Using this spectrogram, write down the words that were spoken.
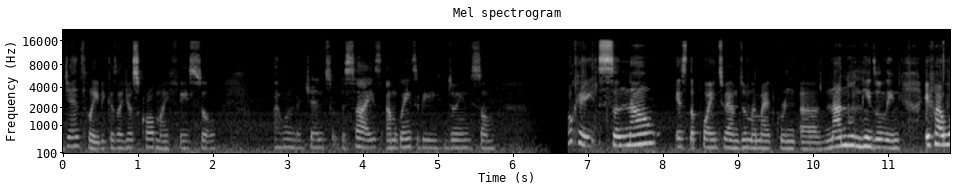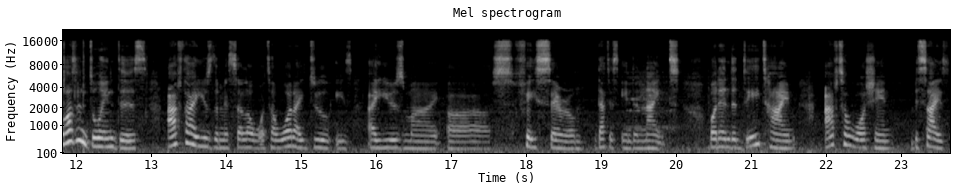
gently because I just scrub my face so I want it gentle. Besides, I'm going to be doing some Okay, so now is the point where I'm doing my micro uh, nano needling. If I wasn't doing this, after I use the micellar water, what I do is I use my uh, face serum. That is in the night. But in the daytime, after washing, besides,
